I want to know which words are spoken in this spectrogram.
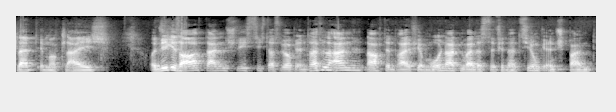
bleibt immer gleich. Und wie gesagt, dann schließt sich das Work and Travel an nach den drei, vier Monaten, weil das die Finanzierung entspannt.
